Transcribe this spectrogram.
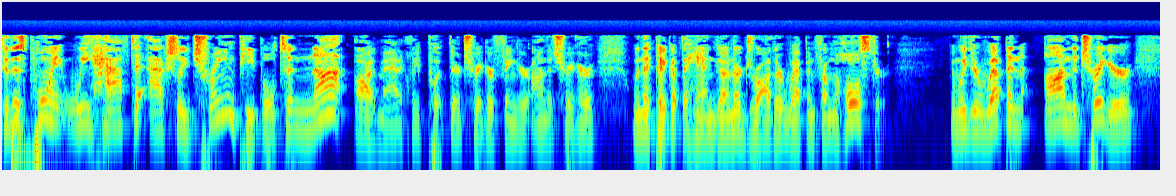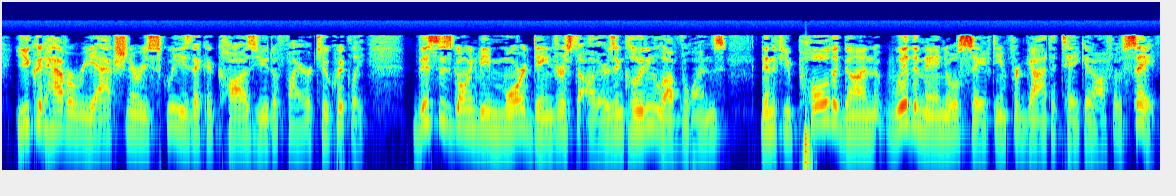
To this point, we have to actually train people to not automatically put their trigger finger on the trigger when they pick up the handgun or draw their weapon from the holster. And with your weapon on the trigger, you could have a reactionary squeeze that could cause you to fire too quickly. This is going to be more dangerous to others, including loved ones, than if you pulled a gun with a manual safety and forgot to take it off of safe.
